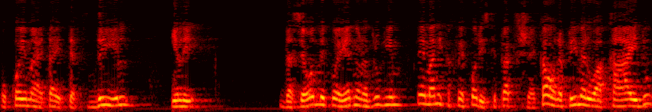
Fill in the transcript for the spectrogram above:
u kojima je taj tefdil ili da se odlikuje jedno na drugim, nema nikakve koristi praktične. Kao na primjer u Akajdu,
